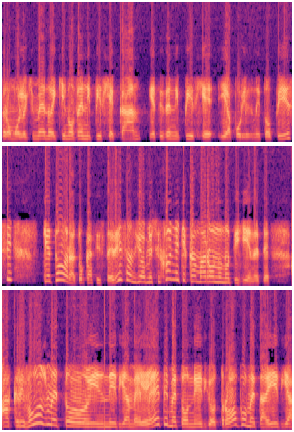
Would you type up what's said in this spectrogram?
δρομολογημένο εκείνο δεν υπήρχε καν γιατί δεν υπήρχε η απολιγνητοποίηση και τώρα το καθυστερήσαν δυόμιση χρόνια και καμαρώνουν ότι γίνεται. Ακριβώς με την ίδια μελέτη, με τον ίδιο τρόπο, με τα ίδια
